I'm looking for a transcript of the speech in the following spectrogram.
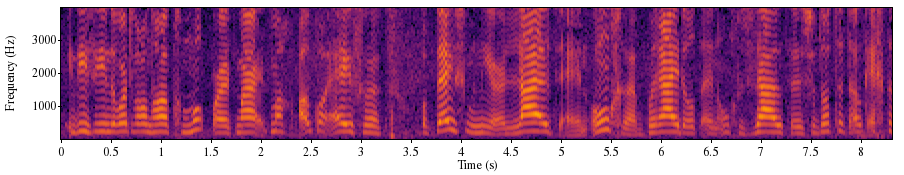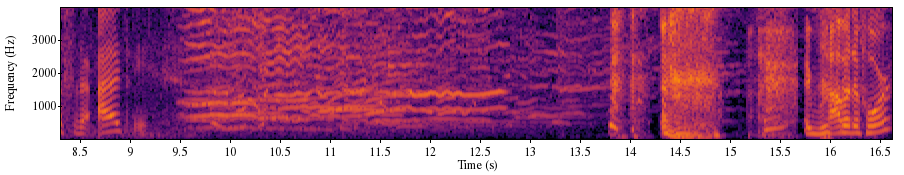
In die zin, er wordt wel een hoop gemopperd, maar het mag ook wel even op deze manier luid en ongebreideld en ongezouten, zodat het ook echt even eruit is. Ik moet Gaan we ervoor?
